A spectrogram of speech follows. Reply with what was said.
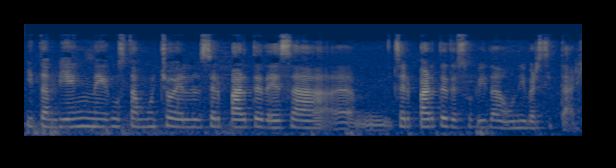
y también me gusta mucho el ser parte de esa, um, ser parte de su vida universitaria.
